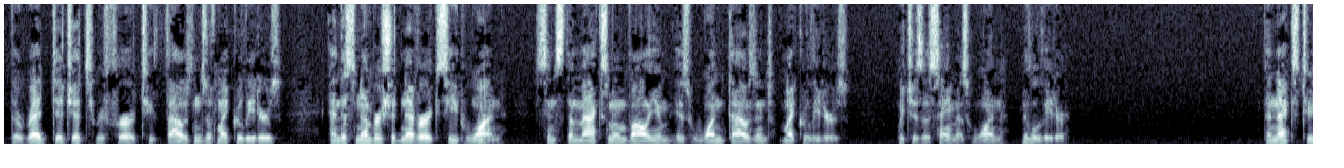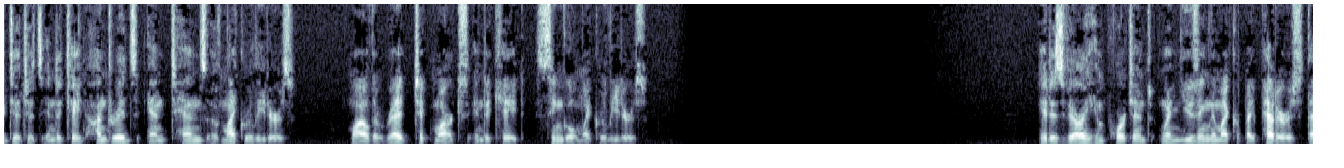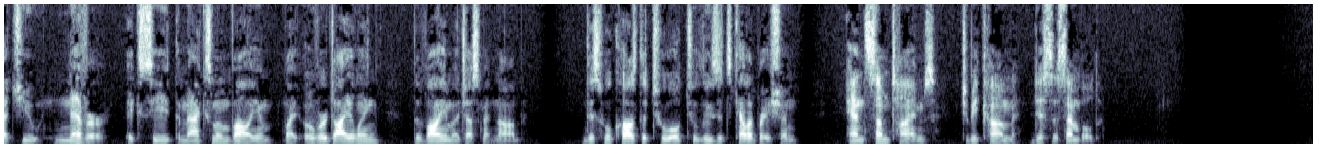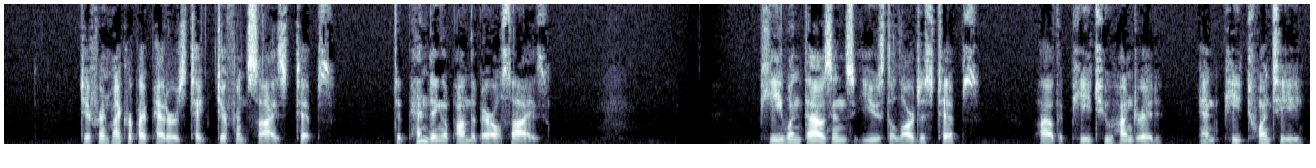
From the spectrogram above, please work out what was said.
the red digits refer to thousands of microliters, and this number should never exceed 1, since the maximum volume is 1000 microliters, which is the same as 1 milliliter. The next two digits indicate hundreds and tens of microliters, while the red tick marks indicate single microliters. It is very important when using the micropipetters that you never exceed the maximum volume by overdialing the volume adjustment knob. This will cause the tool to lose its calibration and sometimes to become disassembled. Different micropipetters take different sized tips, depending upon the barrel size. P1000s use the largest tips, while the P200 and P20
